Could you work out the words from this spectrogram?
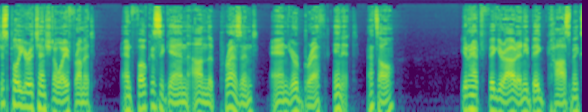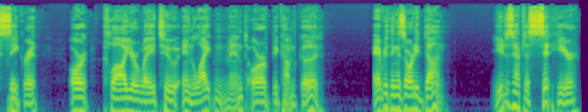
Just pull your attention away from it and focus again on the present and your breath in it. That's all. You don't have to figure out any big cosmic secret or claw your way to enlightenment or become good. Everything is already done. You just have to sit here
